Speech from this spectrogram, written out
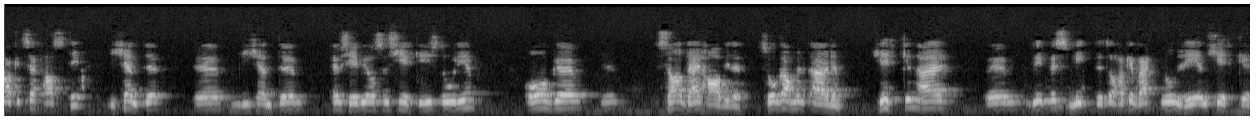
haket seg fast i. De kjente Eh, kjente Eusebios' kirkehistorie og eh, sa der har vi det. Så gammelt er det. Kirken er eh, blitt besmittet og har ikke vært noen ren kirke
